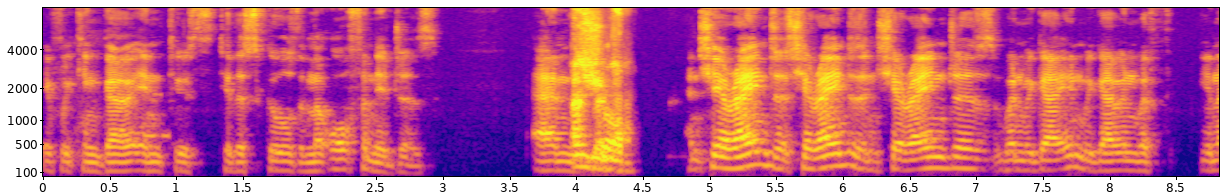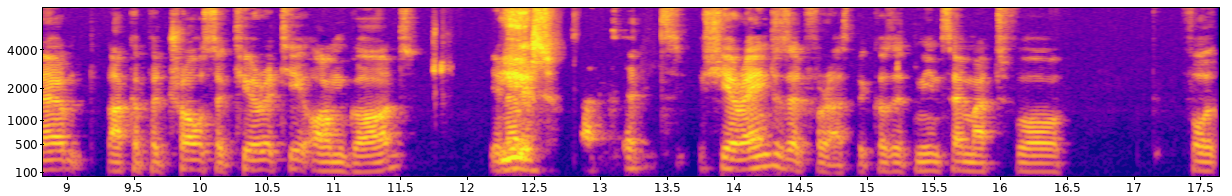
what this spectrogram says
if we can go into to the schools and the orphanages, and I'm sure. and she arranges, she arranges, and she arranges when we go in, we go in with you know like a patrol security armed guards. You know, Yes. it, she arranges it for us because it means so much for for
